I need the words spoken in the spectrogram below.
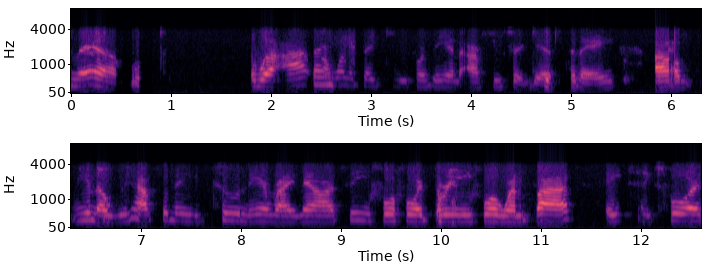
ma'am. Well, I, I want to thank you for being our featured guest today. Um, you know, we have so many tuned in right now. I see four four three four one five eight six four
